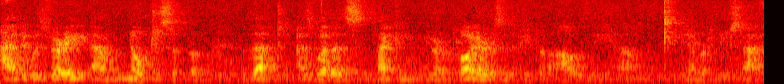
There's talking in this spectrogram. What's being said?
And it was very um, noticeable that, as well as thanking your employers and the people of the, um, the Emirate and your staff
